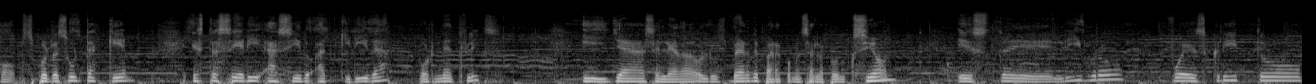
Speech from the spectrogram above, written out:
Holmes. Pues resulta que esta serie ha sido adquirida por Netflix y ya se le ha dado luz verde para comenzar la producción. Este libro fue escrito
